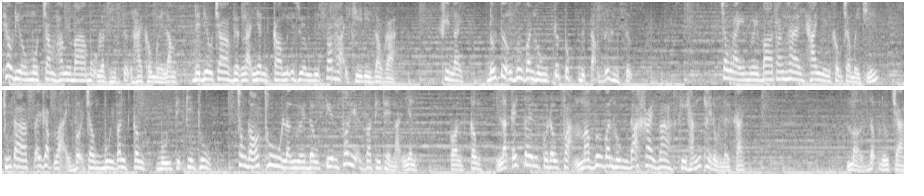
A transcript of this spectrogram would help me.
theo Điều 123 Bộ Luật Hình sự 2015 để điều tra việc nạn nhân Cao Mỹ Duyên bị sát hại khi đi giao gà. Khi này, đối tượng Vương Văn Hùng tiếp tục bị tạm giữ hình sự. Trong ngày 13 tháng 2 2019, chúng ta sẽ gặp lại vợ chồng Bùi Văn Công, Bùi Thị Kim Thu. Trong đó Thu là người đầu tiên phát hiện ra thi thể nạn nhân, còn Công là cái tên của đồng phạm mà Vương Văn Hùng đã khai ra khi hắn thay đổi lời khai. Mở rộng điều tra,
